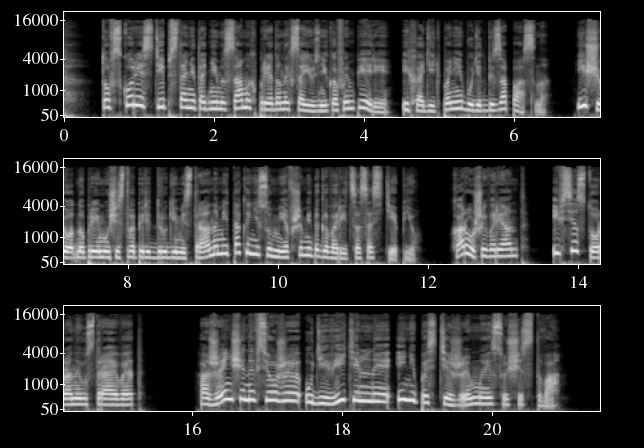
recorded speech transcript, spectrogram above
то вскоре степь станет одним из самых преданных союзников империи, и ходить по ней будет безопасно. Еще одно преимущество перед другими странами, так и не сумевшими договориться со степью. Хороший вариант. И все стороны устраивает. А женщины все же удивительные и непостижимые существа.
